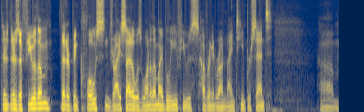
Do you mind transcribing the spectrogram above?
there, there's a few of them that have been close, and Draisaitl was one of them, I believe. He was hovering at around 19%. Um,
